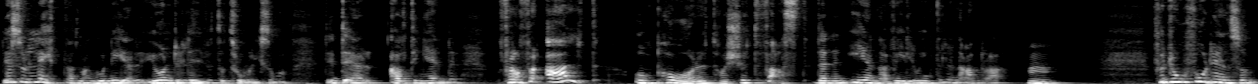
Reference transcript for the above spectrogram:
Det är så lätt att man går ner i underlivet och tror liksom att det är där allting händer. Framför allt om paret har kört fast, där den ena vill och inte den andra. Mm. För då får den som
